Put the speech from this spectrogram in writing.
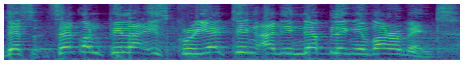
The second pillar is creating an enabling environment.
